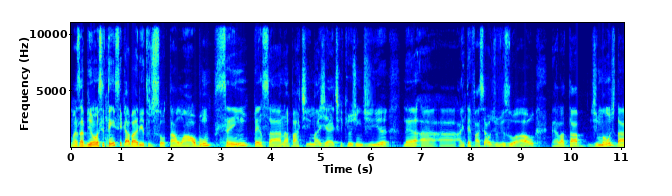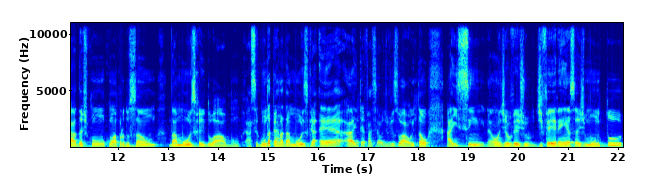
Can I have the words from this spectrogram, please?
Mas a Beyoncé tem esse gabarito de soltar um álbum sem pensar na parte imagética, que hoje em dia né, a, a, a interface audiovisual ela tá de mãos dadas com, com a produção da música e do álbum. A segunda perna da música é a interface audiovisual. Então, aí sim é onde eu vejo diferenças muito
